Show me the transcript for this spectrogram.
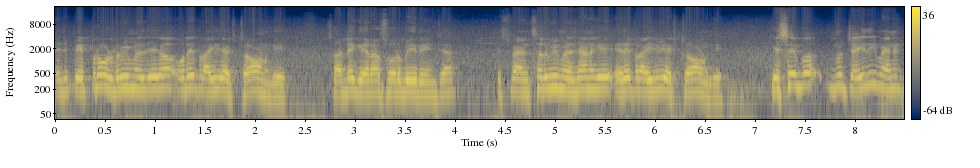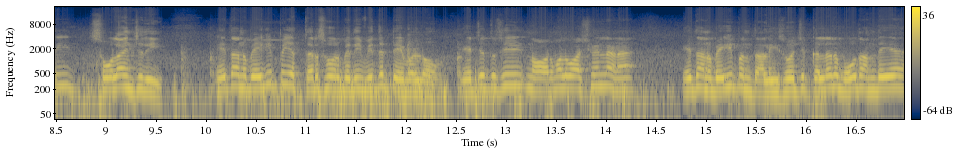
ਇਹ 'ਚ ਪੇਪਰ ਹੋਲਡਰ ਵੀ ਮਿਲ ਜਾਏਗਾ, ਉਹਦੇ ਪ੍ਰਾਈਸ ਐਕਸਟਰਾ ਹੋਣਗੇ। 1150 ਰੁਪਏ ਦੀ ਰੇਂਜ ਹੈ। ਡਿਸਪੈਂਸਰ ਵੀ ਮਿਲ ਜਾਣਗੇ, ਇਹਦੇ ਪ੍ਰਾਈਸ ਵੀ ਐਕਸਟਰਾ ਹੋਣਗੇ। ਕਿਸੇ ਬ- ਨੂੰ ਚਾਹੀਦੀ ਵੈਨਿਟੀ 16 ਇੰਚ ਦੀ, ਇਹ ਤੁਹਾਨੂੰ ਪਏਗੀ 7500 ਰੁਪਏ ਦੀ ਵਿਦ ਟੇਬਲ ਟੌਪ ਇਹ 'ਚ ਤੁਸੀਂ ਨਾਰਮਲ ਵਾਸ਼ਮੈਨ ਲੈਣਾ ਇਹ ਤੁਹਾਨੂੰ ਪਏਗੀ 4500 ਚ ਕਲਰ ਬਹੁਤ ਆਉਂਦੇ ਆ।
